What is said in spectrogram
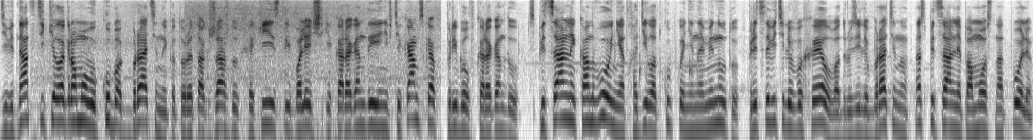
19-килограммовый кубок Братины, который так жаждут хоккеисты и болельщики Караганды и Нефтекамска, прибыл в Караганду. Специальный конвой не отходил от кубка ни на минуту. Представители ВХЛ водрузили Братину на специальный помост над полем.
